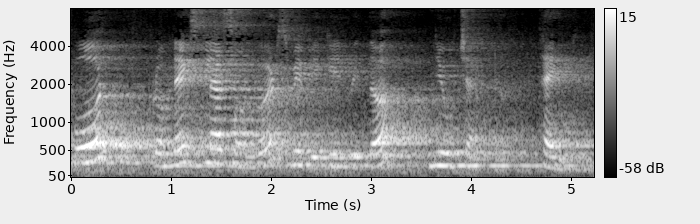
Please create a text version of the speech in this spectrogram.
4. From next class onwards we begin with the new chapter. Thank you.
